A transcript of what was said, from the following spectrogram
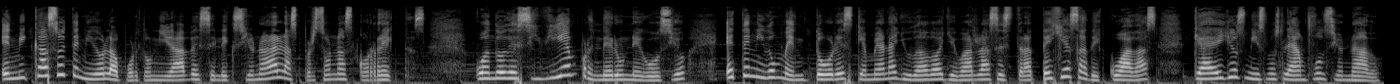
En mi caso he tenido la oportunidad de seleccionar a las personas correctas. Cuando decidí emprender un negocio, he tenido mentores que me han ayudado a llevar las estrategias adecuadas que a ellos mismos le han funcionado,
